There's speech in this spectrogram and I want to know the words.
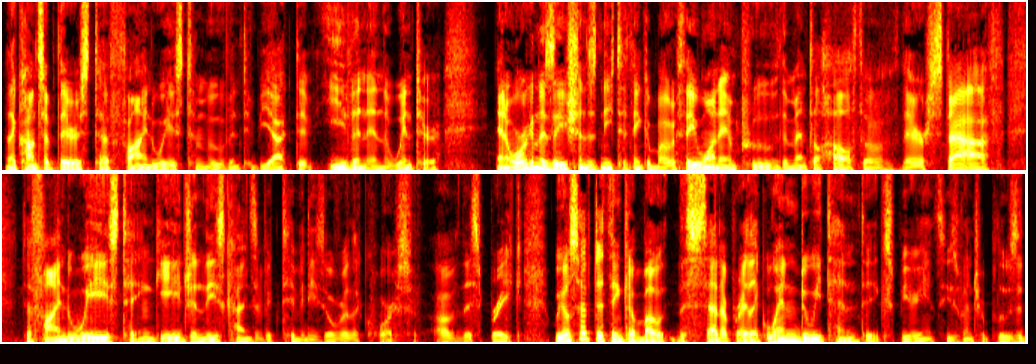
and the concept there is to find ways to move and to be active even in the winter. And organizations need to think about if they want to improve the mental health of their staff to find ways to engage in these kinds of activities over the course of this break. We also have to think about the setup, right? Like when do we tend to experience these winter blues? It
